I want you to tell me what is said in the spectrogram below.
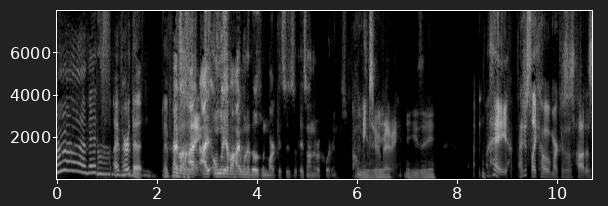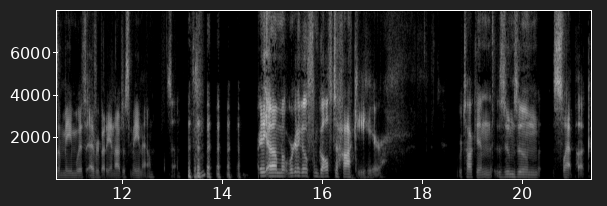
Ah, that's I've heard that. I've I, have heard a that. high, I only have a high one of those when Marcus is is on the recordings. Oh, me too, Easy, baby. Easy. Hey, I just like how Marcus is hot as a meme with everybody and not just me now. So, ready? Um, we're gonna go from golf to hockey here. We're talking zoom zoom slap puck.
